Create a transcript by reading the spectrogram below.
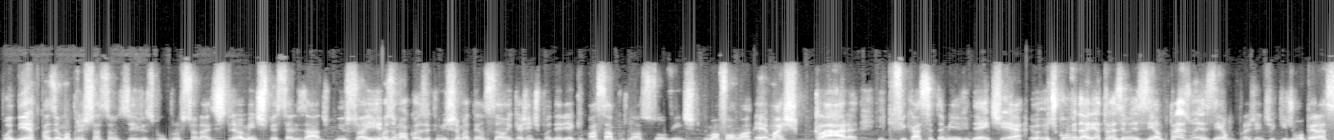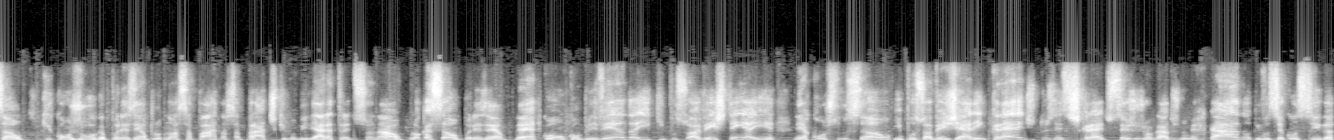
poder fazer uma prestação de serviço com profissionais extremamente especializados nisso aí. Mas uma coisa que me chama atenção e que a gente poderia aqui passar para os nossos ouvintes de uma forma é, mais clara e que ficasse também evidente é: eu, eu te convidaria a trazer um exemplo. Traz um exemplo para a gente aqui de uma operação que conjuga, por exemplo, nossa parte, nossa prática imobiliária tradicional, locação, por exemplo, né? Com compra e venda e que, por sua vez, tem aí né, a construção e, por sua vez, gerem créditos, esses créditos sejam jogados no mercado e você consiga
